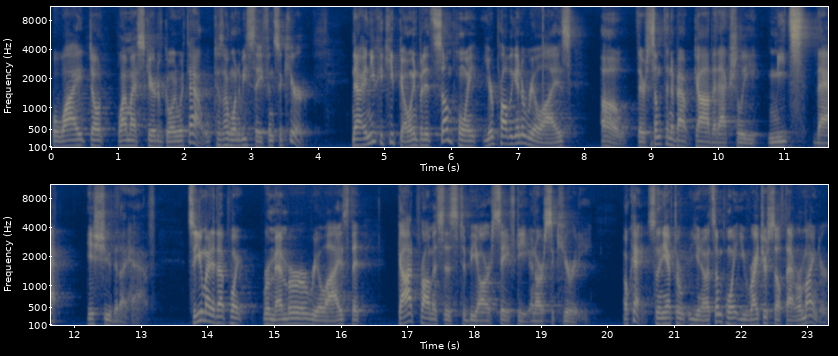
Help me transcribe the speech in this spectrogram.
Well, why don't why am I scared of going without? Well, because I want to be safe and secure. Now, and you could keep going, but at some point you're probably going to realize, oh, there's something about God that actually meets that issue that I have. So you might at that point remember or realize that God promises to be our safety and our security. Okay, so then you have to, you know, at some point you write yourself that reminder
